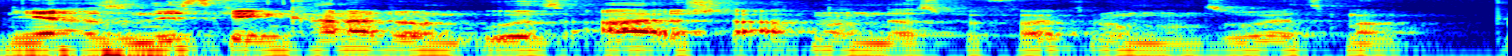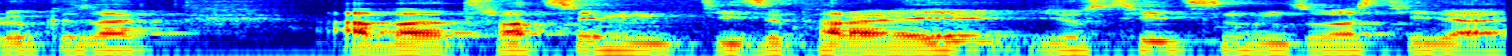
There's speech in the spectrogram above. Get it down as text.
ja, also nichts gegen Kanada und USA als Staaten und als Bevölkerung und so, jetzt mal blöd gesagt. Aber trotzdem diese Paralleljustizen und sowas, die da,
